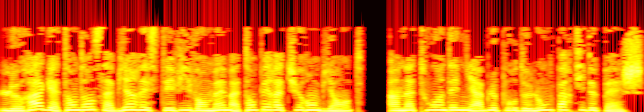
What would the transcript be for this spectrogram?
Le rag a tendance à bien rester vivant même à température ambiante, un atout indéniable pour de longues parties de pêche.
